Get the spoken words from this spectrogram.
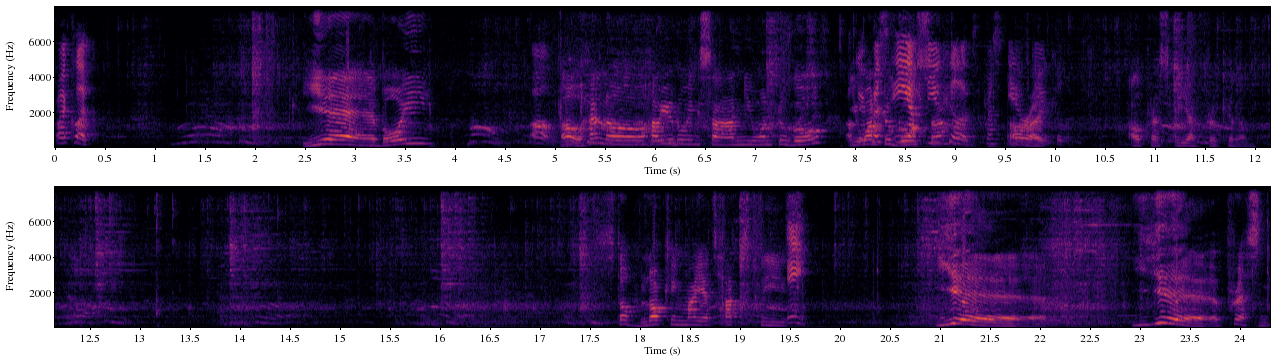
Right click. Yeah, boy. Oh. Oh, hello. How you doing, son? You want to go? Okay, you want to go, son? kill him. Press E after Alright. you kill him. I'll press E after kill him. Stop blocking my attacks, please. E. Yeah! Yeah! Pressing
